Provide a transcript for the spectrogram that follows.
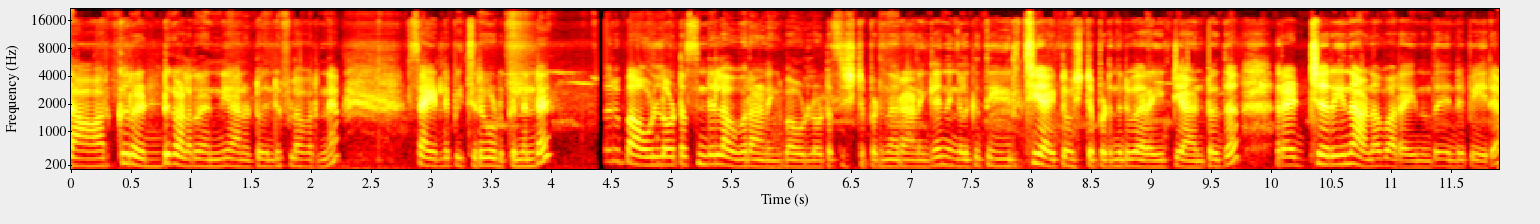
ഡാർക്ക് റെഡ് കളർ തന്നെയാണ് കേട്ടോ ഇതിന്റെ ഫ്ലവറിന് സൈഡിൽ പിക്ചർ കൊടുക്കുന്നുണ്ട്. ഒരു ബൗൾ ലോട്ടസിന്റെ ലവറാണെങ്കിൽ ബൗൾ ലോട്ടസ് ഇഷ്ടപ്പെടുന്നവരാണെങ്കിൽ നിങ്ങൾക്ക് തീർച്ചയായിട്ടും ഇഷ്ടപ്പെടുന്ന ഒരു വെറൈറ്റി ആണ് ഇത്. റെഡ് ചെറി എന്നാണ് പറയുന്നത് ഇതിന്റെ പേര്.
